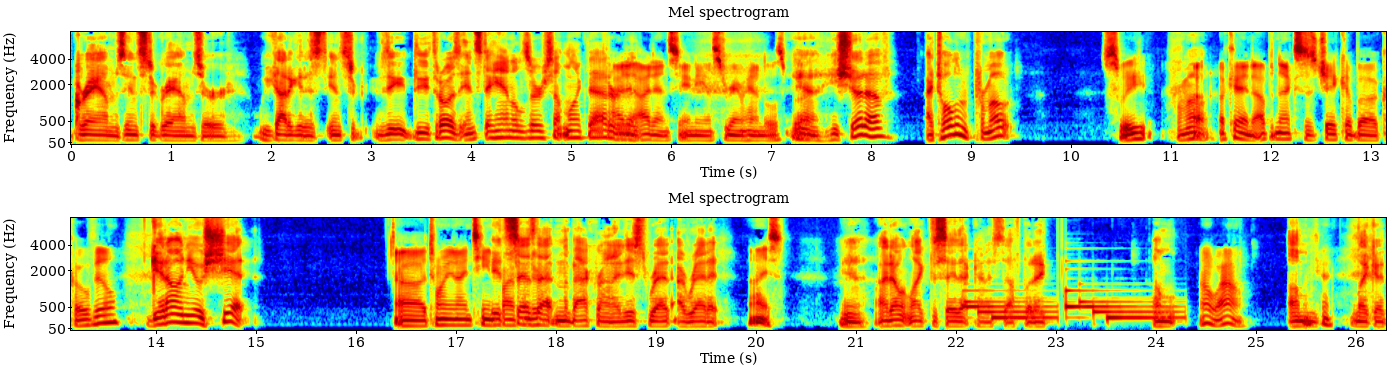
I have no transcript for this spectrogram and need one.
grams, Instagrams, or we got to get his Insta. Do you, do you throw his Insta handles or something like that? Or I, di- I didn't see any Instagram handles. But yeah, he should have. I told him to promote, sweet. promote. Uh, okay, and up next is Jacob uh, Coville, Get on your shit. uh, 2019. It says that in the background. I just read. I read it. Nice. Yeah, I don't like to say that kind of stuff, but I, I'm, Oh wow. I'm Okay. like a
